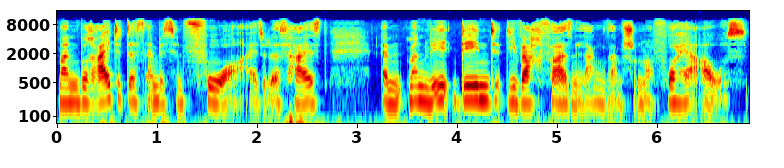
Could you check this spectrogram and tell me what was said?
man bereitet das ein bisschen vor. Also das heißt, ähm, man dehnt die Wachphasen langsam schon mal vorher aus.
